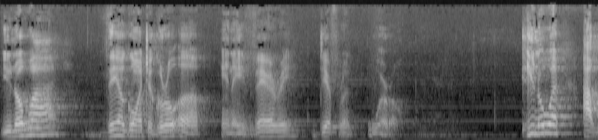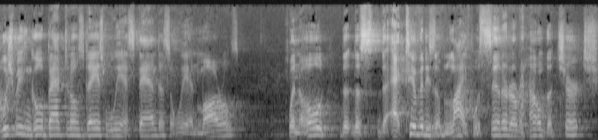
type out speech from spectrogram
You know why? They are going to grow up in a very different world. You know what? I wish we can go back to those days when we had standards and we had morals, when the whole the, the, the activities of life was centered around the church.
